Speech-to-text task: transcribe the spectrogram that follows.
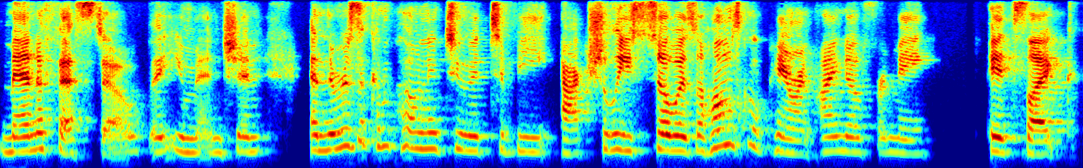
manifesto that you mentioned, and there is a component to it to be actually so. As a homeschool parent, I know for me, it's like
